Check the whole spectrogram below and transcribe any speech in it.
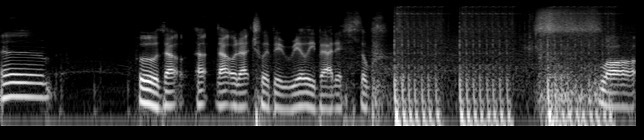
Um. Oh, that that that would actually be really bad if the floor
